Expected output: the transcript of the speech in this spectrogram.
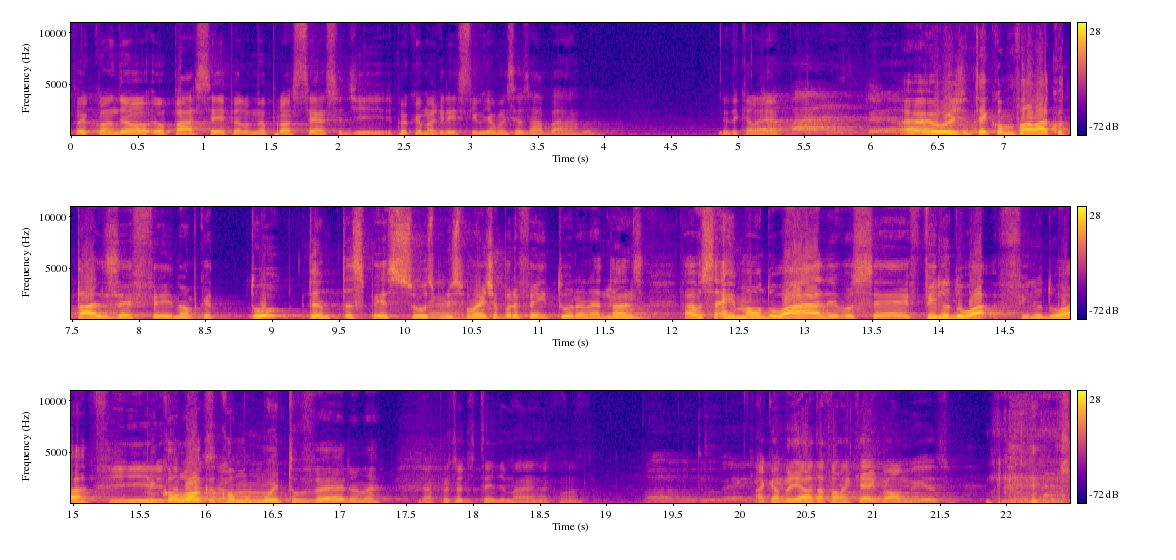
foi quando eu, eu passei pelo meu processo de. Depois que eu emagreci, eu já comecei a usar barba. Desde aquela época. É, Hoje não tem como falar que o Thales é feio, não, porque to- tantas pessoas, principalmente a prefeitura, né. Thales? Ah, você é irmão do Arley, você é filho do Ar, filho do Ar. Filho, Me coloca como um- muito velho, né? Já por isso eu te entendo demais, né? A Gabriela tá falando que é igual mesmo.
